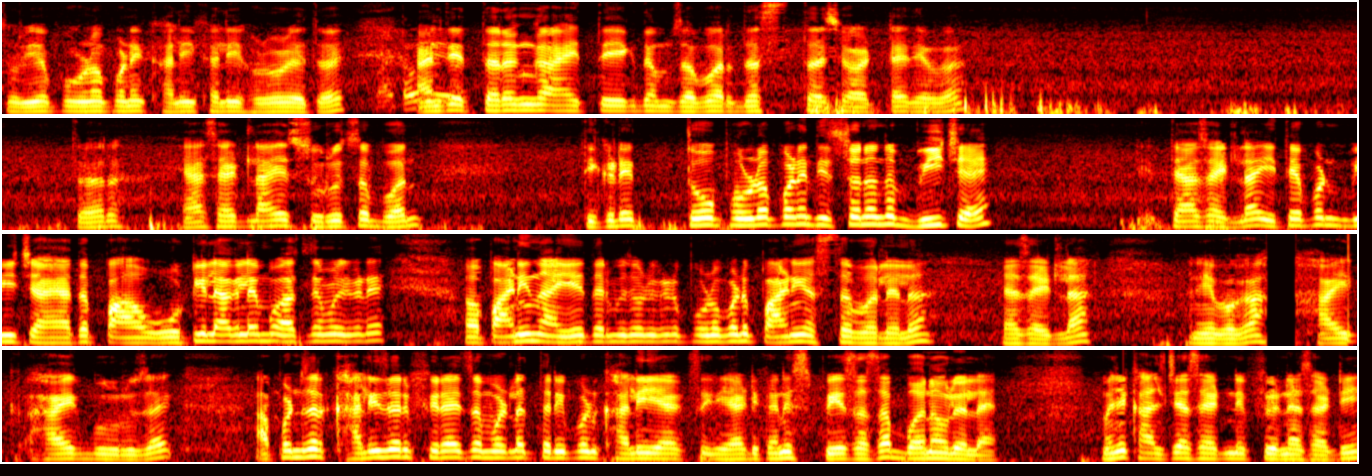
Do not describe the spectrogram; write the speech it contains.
सूर्य पूर्णपणे खाली खाली हळूहळू येतोय. आणि ते तरंग आहेत ते एकदम जबरदस्त असे वाटत आहेत बघा. तर ह्या साईडला आहे सुरूचं बन. तिकडे तो पूर्णपणे दिसतो ना तो बीच आहे. त्या साईडला. इथे पण बीच आहे. आता पा ओटी लागल्यामुळे असल्यामुळे इकडे पाणी नाही आहे तर मी इकडे पूर्णपणे पाणी असतं भरलेलं ह्या साईडला. आणि हे बघा हा एक हा एक बुरुज आहे. आपण जर खाली जर फिरायचं म्हटलं तरी पण खाली या या ठिकाणी स्पेस असा बनवलेला आहे. म्हणजे खालच्या साईडने फिरण्यासाठी.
